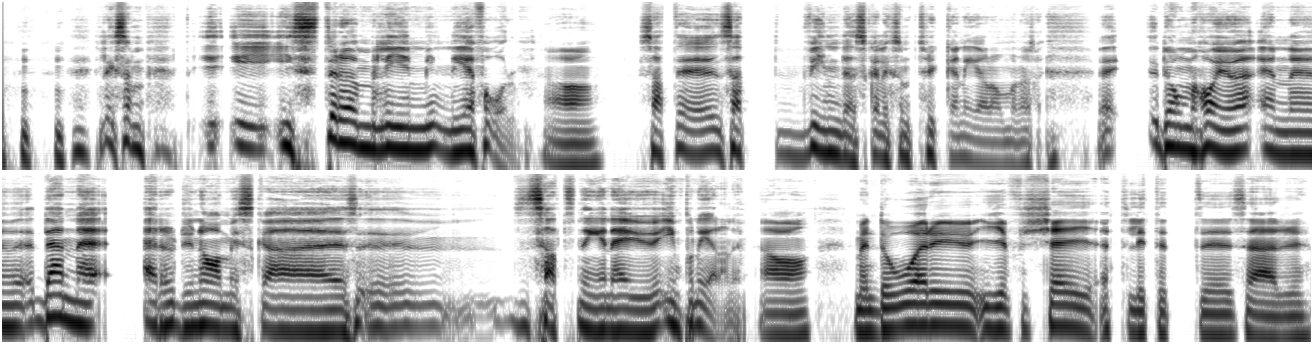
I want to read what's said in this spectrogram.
liksom i, i strömlinjeform. ja. Så att, eh, så att vinden ska liksom trycka ner dem. och så. Eh, De har ju en, eh, den aerodynamiska eh, satsningen är ju imponerande. Ja, men då är det ju i och för sig ett litet eh, så här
